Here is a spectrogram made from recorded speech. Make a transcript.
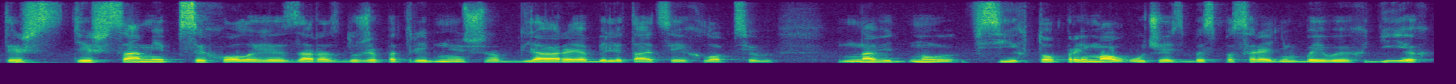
Ті ж, ті ж самі психологи зараз дуже потрібні, щоб для реабілітації хлопців. Навіть ну, всі, хто приймав участь безпосередньо в бойових діях,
